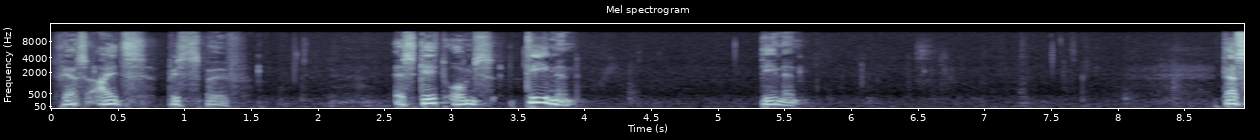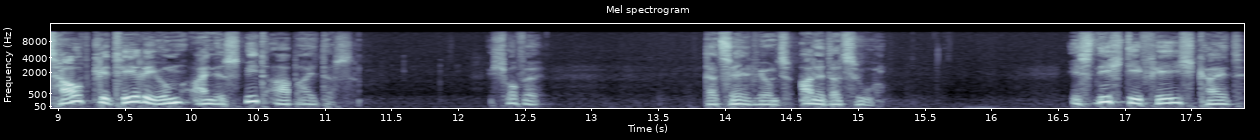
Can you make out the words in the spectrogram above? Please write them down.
Vers 1 bis 12. Es geht ums Dienen. Dienen. Das Hauptkriterium eines Mitarbeiters, ich hoffe, da zählen wir uns alle dazu, ist nicht die Fähigkeit,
